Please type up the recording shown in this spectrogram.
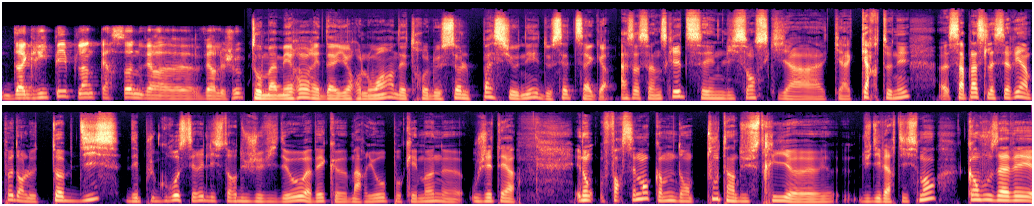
d'agripper plein de personnes vers, euh, vers le jeu. Thomas Merrer est d'ailleurs loin d'être le seul passionné de cette saga. Assassin's Creed, c'est une licence qui a, qui a cartonné. Euh, ça place la série un peu dans le top 10 des plus grosses séries de l'histoire du jeu vidéo avec euh, Mario, Pokémon ou GTA. Et donc forcément, comme dans toute industrie du divertissement, quand vous avez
